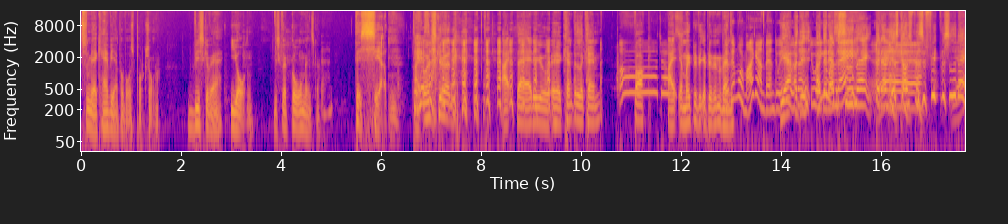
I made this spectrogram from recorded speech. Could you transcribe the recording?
Som jeg ikke have, vi er på vores produktioner. Vi skal være i orden. Vi skal være gode mennesker. Det ser den. Det Ej, så- undskyld. Ej, der er det jo øh, creme eller creme. Oh, Fuck. Ej, jeg må ikke blive ved, jeg bliver ved med Ja, vandet. det må du meget gerne bande. Du er ikke Ja, i og, USA. det, du er og ikke den i er USA. ved siden af. Den er, Ja, jeg skrev ja, ja. specifikt ved siden af.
